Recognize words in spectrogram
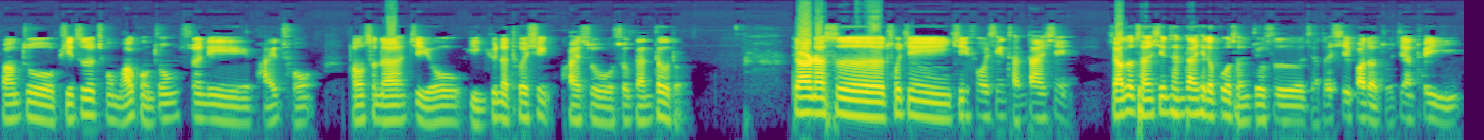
帮助皮脂从毛孔中顺利排除。同时呢，具有抑菌的特性，快速收干痘痘。第二呢，是促进肌肤新陈代谢。角质层新陈代谢的过程就是角质细胞的逐渐推移，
